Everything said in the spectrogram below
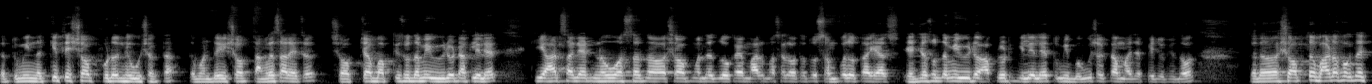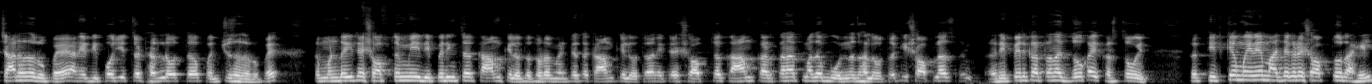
तर तुम्ही नक्कीच ते शॉप पुढे नेऊ शकता. तर म्हणजे शॉप चांगलं चालायचं. शॉपच्या बाबतीत सुद्धा मी व्हिडिओ टाकलेले आहेत की आठ साडेआठ नऊ वाजता शॉपमधला जो काही माल मसाला होता तो संपत होता. ह्याच्या सुद्धा मी व्हिडिओ अपलोड केलेले आहेत. तुम्ही बघू शकता माझ्या पेजवरती जाऊन. तर शॉपचं भाडं फक्त चार हजार रुपये आणि डिपॉझिटचं ठरलं होतं पंचवीस हजार रुपये. तर मंडळीच्या शॉपचं मी रिपेरिंगचं काम केलं होतं थोडं मेंटेनचं काम केलं होतं आणि त्या शॉपचं काम करतानाच माझं बोलणं झालं होतं की शॉपला रिपेअर करताना जो काही खर्च होईल तर तितके महिने माझ्याकडे शॉप तो राहील.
